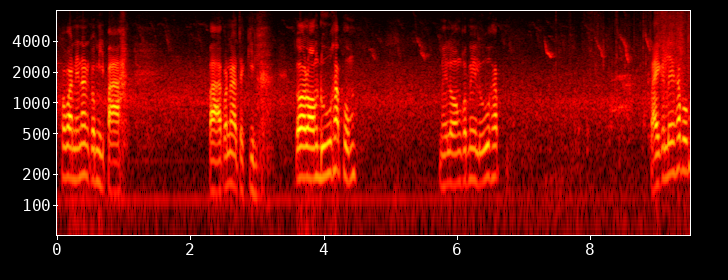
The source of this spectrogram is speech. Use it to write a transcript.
เพราะว่าในนั่นก็มีปลา ปลาก็น่าจะกิน ก็ลองดูครับผม ไม่ลองก็ไม่รู้ครับ ไปกันเลยครับผม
